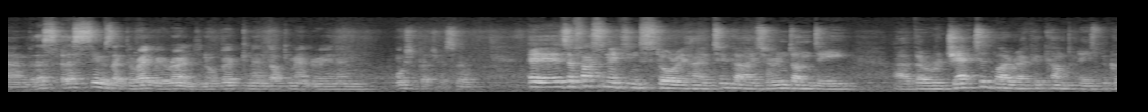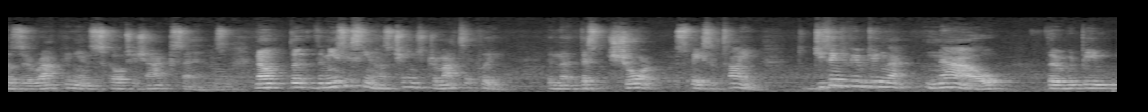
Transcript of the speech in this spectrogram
um, but this this seems like the right way around. You know, book and then documentary and then motion picture. So. It's a fascinating story how two guys are in Dundee. Uh, they're rejected by record companies because they're rapping in Scottish accents. Now, the, the music scene has changed dramatically in the, this short space of time. Do you think if you were doing that now, there would be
